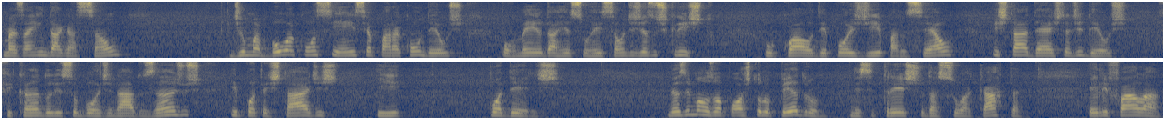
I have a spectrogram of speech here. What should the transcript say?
mas a indagação de uma boa consciência para com Deus por meio da ressurreição de Jesus Cristo, o qual, depois de ir para o céu, está à destra de Deus, ficando-lhe subordinados anjos e potestades e poderes. Meus irmãos, o apóstolo Pedro, nesse trecho da sua carta, ele fala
